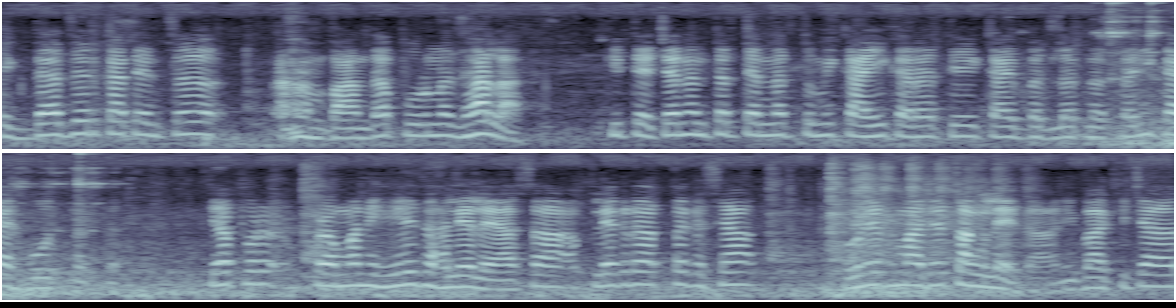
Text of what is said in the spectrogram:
एकदा जर का त्यांचं बांधा पूर्ण झाला की त्याच्यानंतर त्यांना तुम्ही काही करा ते काय बदलत नसतं आणि काय होत नसतं. त्या प्र प्रमाणे हे झालेलं आहे. असं आपल्याकडे आता कशा थोड्याच माझ्या चांगल्या येतात आणि बाकीच्या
